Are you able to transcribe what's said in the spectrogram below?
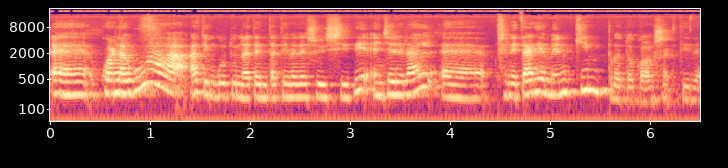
Eh, quan algú ha, ha tingut una tentativa de suïcidi, en general, eh, sanitàriament, quin protocol s'activa?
